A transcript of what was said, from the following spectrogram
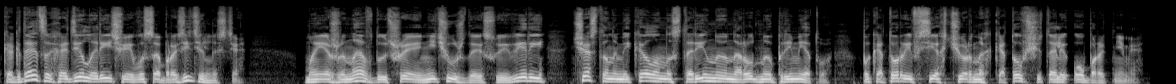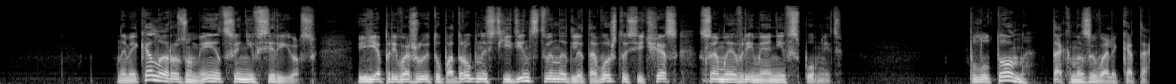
Когда заходила речь о его сообразительности — Моя жена, в душе не чуждая суеверий, часто намекала на старинную народную примету, по которой всех черных котов считали оборотнями. Намекала, разумеется, не всерьез, и я привожу эту подробность единственно для того, что сейчас самое время о ней вспомнить. Плутон, так называли кота,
